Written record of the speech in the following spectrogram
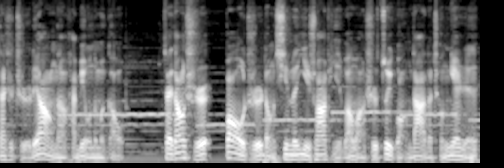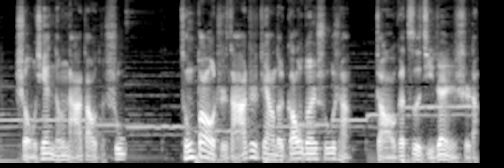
但是质量呢还没有那么高。在当时，报纸等新闻印刷品往往是最广大的成年人首先能拿到的书。从报纸、杂志这样的高端书上找个自己认识的、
